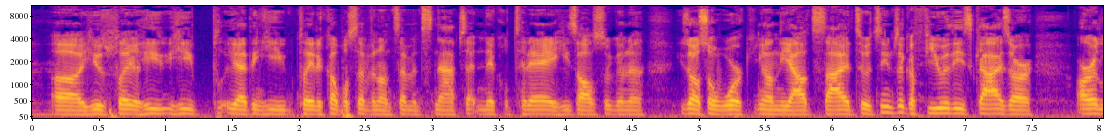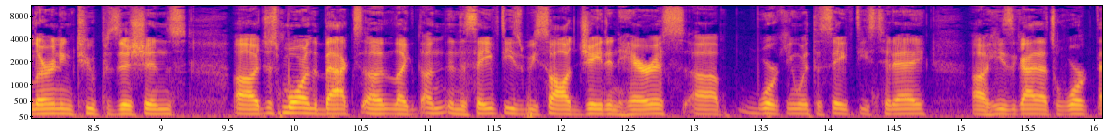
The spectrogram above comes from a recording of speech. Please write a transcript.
Mm-hmm. Uh, he was playing. He he. I think he played a couple seven on seven snaps at nickel today. He's also gonna. He's also working on the outside. So it seems like a few of these guys are are learning two positions. Uh, just more on the backs, uh, like in the safeties. We saw Jaden Harris uh, working with the safeties today. Uh, he's a guy that's worked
